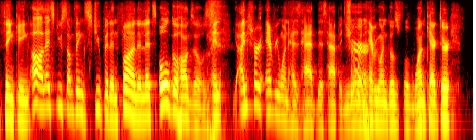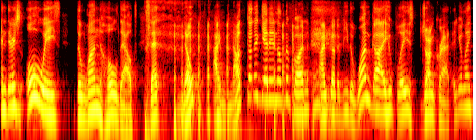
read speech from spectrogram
thinking, oh, let's do something stupid and fun, and let's all go Hanzos. And I'm sure everyone has had this happen. You know, Sure. when everyone goes for one character, and there's always the one holdout that nope, I'm not gonna get in on the fun. I'm gonna be the one guy who plays Junkrat, and you're like,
